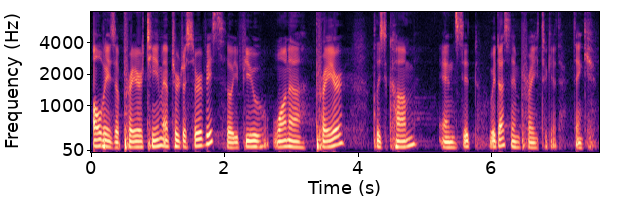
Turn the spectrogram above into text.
always a prayer team after the service. So if you want a prayer, please come and sit with us and pray together. Thank you.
